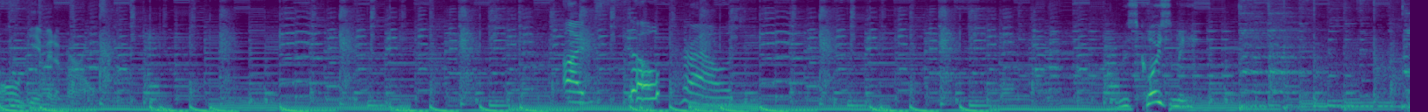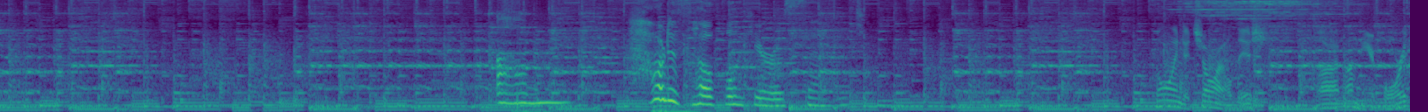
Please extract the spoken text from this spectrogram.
I'll give it a whirl. I'm so proud. Miss Koizumi. Um, how does helpful hero sound? Kinda childish, but I'm here for it.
